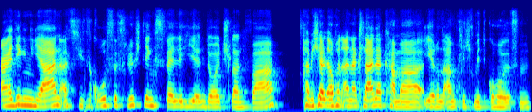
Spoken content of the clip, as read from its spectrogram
einigen Jahren, als diese große Flüchtlingswelle hier in Deutschland war, habe ich halt auch in einer Kleiderkammer ehrenamtlich mitgeholfen.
